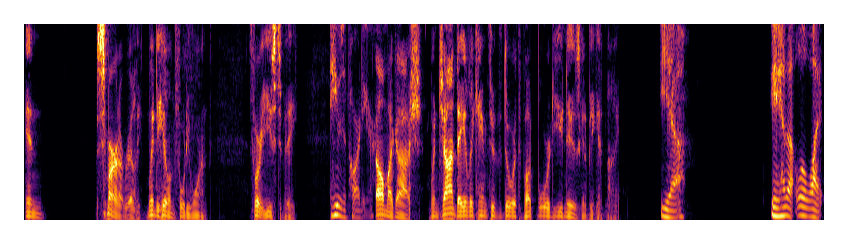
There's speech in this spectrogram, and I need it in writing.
in Smyrna, really. Windy Hill and 41. That's where it used to be. he was a partier, Oh my gosh. When John Daly came through the door with the buckboard, you knew it was going to be a good night. yeah, he had that little like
